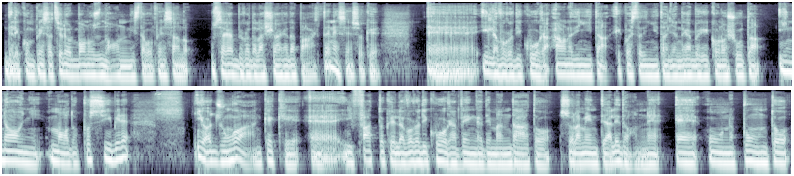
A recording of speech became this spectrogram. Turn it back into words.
delle compensazioni o il bonus nonni, stavo pensando, sarebbero da lasciare da parte, nel senso che eh, il lavoro di cura ha una dignità e questa dignità gli andrebbe riconosciuta in ogni modo possibile. Io aggiungo anche che eh, il fatto che il lavoro di cura venga demandato solamente alle donne è un punto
